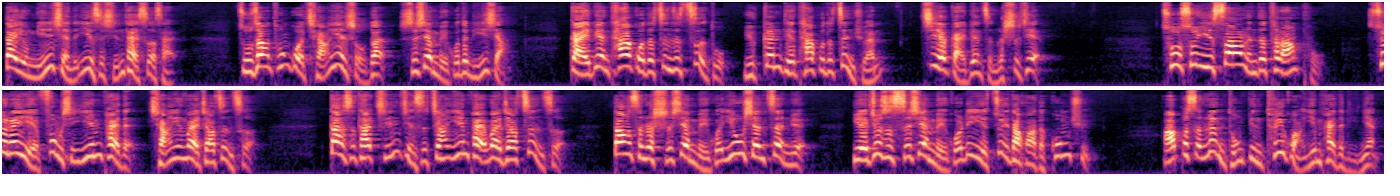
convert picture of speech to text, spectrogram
带有明显的意识形态色彩，主张通过强硬手段实现美国的理想，改变他国的政治制度与更迭他国的政权，继而改变整个世界。出身于商人的特朗普。虽然也奉行鹰派的强硬外交政策，但是他仅仅是将鹰派外交政策当成了实现美国优先战略，也就是实现美国利益最大化的工具，而不是认同并推广鹰派的理念。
